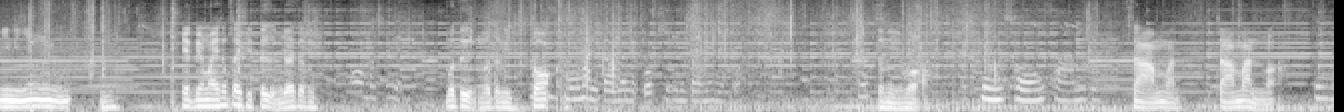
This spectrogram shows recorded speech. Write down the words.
นี่นี่ยังเห็ดเป็นไหมต้องใส่สีตื่นด้วยตัวนี้โอ้มาเชื่อบ่ตื่นบ่ตัวนี้ซ้อ ตัวนี้บ่หนึ่งสองสามสี่สามวันสามวันบ่อืม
